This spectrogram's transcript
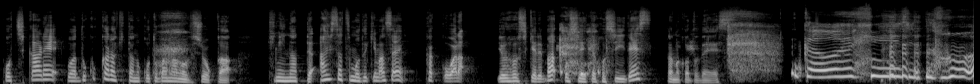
ポチカレはどこから来たの言葉なのでしょうか気になって挨拶もできません。かっこ笑。よろしければ教えてほしいです。とのことです。かわいい質問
